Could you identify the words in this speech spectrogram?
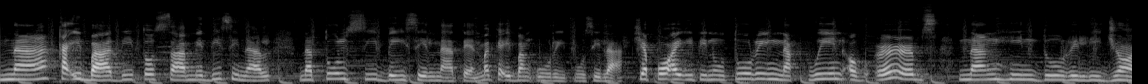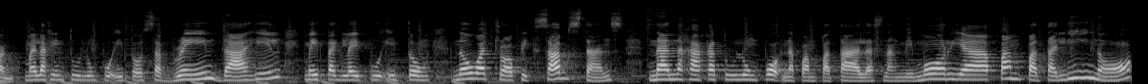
na kaiba dito sa medicinal na tulsi basil natin. Magkaibang uri po sila. Siya po ay itinuturing na queen of herbs ng Hindu religion. Malaking tulong po ito sa brain dahil may taglay po itong nootropic substance na nakakatulong po na pampatalas ng memorya, pampatalino,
